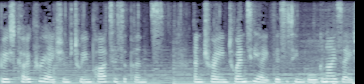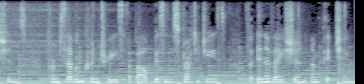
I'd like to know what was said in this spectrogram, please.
boost co creation between participants, and train 28 visiting organisations from seven countries about business strategies for innovation and pitching.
